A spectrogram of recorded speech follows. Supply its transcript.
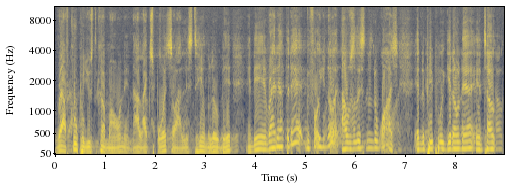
Ralph Cooper used to come on, and I like sports, so I listened to him a little bit. And then right after that, before you know it, I was listening to Wash, and the people would get on there and talk.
